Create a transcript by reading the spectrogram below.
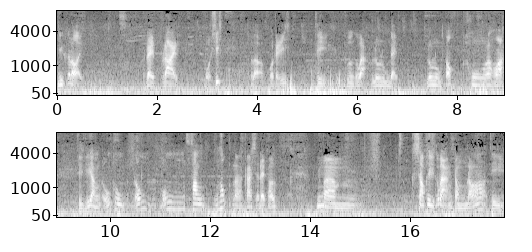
Như cái loại rệp rài bọ xít, là bọ trị thì vườn các bạn luôn luôn đẹp, luôn luôn tốt, không ra hoa. Thì chỉ cần uống cung uống bốn phân uống thuốc là cây sẽ đẹp hơn. Nhưng mà sau khi các bạn trồng đó thì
